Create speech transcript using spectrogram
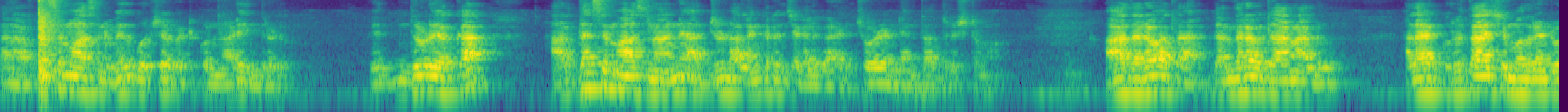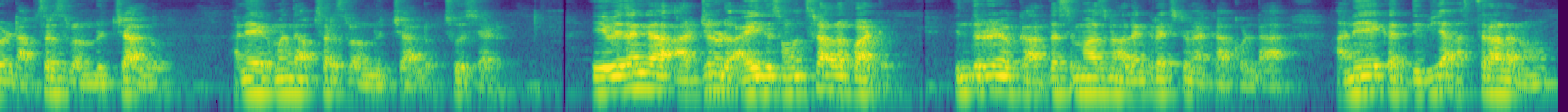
తన అర్ధసింహాసనం మీద కూర్చోబెట్టుకున్నాడు ఇంద్రుడు. ఇంద్రుడు యొక్క అర్ధసింహాసనాన్ని అర్జునుడు అలంకరించగలిగాడు. చూడండి ఎంత అదృష్టమో. ఆ తర్వాత గంధర్వ గానాలు అలాగే ఘృతాచి మొదలైనటువంటి అప్సరసుల నృత్యాలు అనేక మంది అప్సరసుల నృత్యాలు చూశాడు. ఈ విధంగా అర్జునుడు ఐదు సంవత్సరాల పాటు ఇంద్రుని యొక్క అర్ధసింహాసనం అలంకరించడమే కాకుండా అనేక దివ్య అస్త్రాలను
